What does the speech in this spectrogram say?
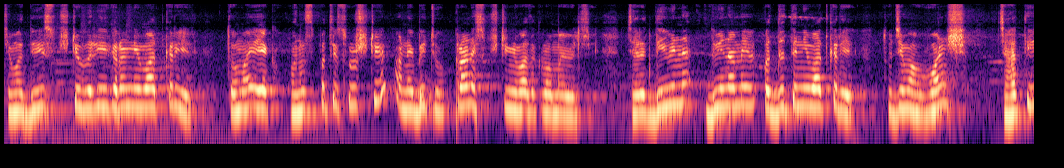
જેમાં દ્વિસૃષ્ટિ વર્ગીકરણની વાત કરીએ તો એમાં એક વનસ્પતિ સૃષ્ટિ અને બીજું પ્રાણી સૃષ્ટિની વાત કરવામાં આવેલી છે. જ્યારે દ્વિના, દ્વિનામી પદ્ધતિની વાત કરીએ તો જેમાં વંશ, જાતિ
